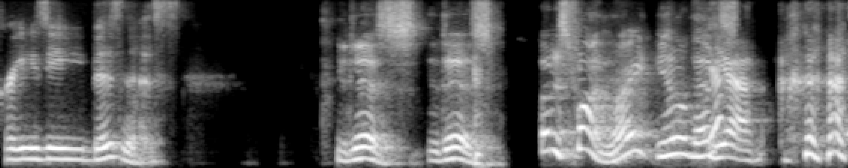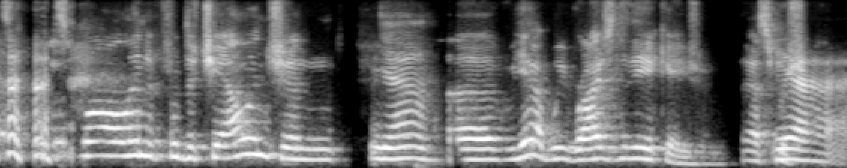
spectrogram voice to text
crazy business It is, it is, but it's fun, right? You know, that's, Yeah. that's- we're all in it for the challenge, and yeah uh, yeah, we rise to the occasion. That's for sure. yeah.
